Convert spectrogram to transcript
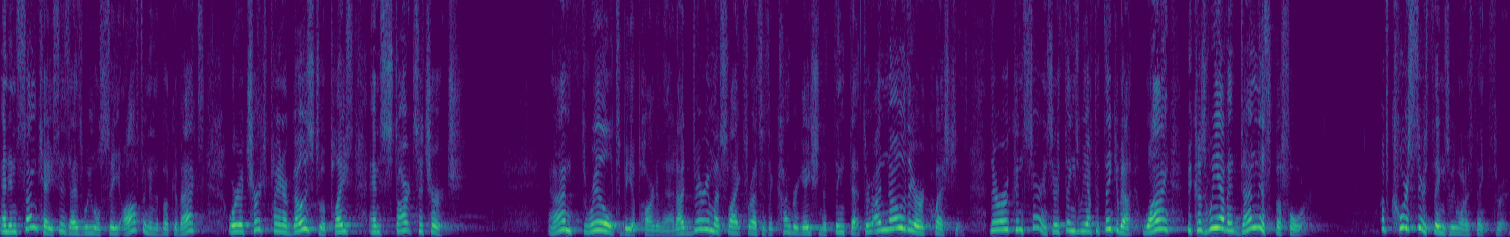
and in some cases, as we will see often in the book of Acts, where a church planter goes to a place and starts a church. And I'm thrilled to be a part of that. I'd very much like for us as a congregation to think that through. I know there are questions, there are concerns, there are things we have to think about. Why? Because we haven't done this before. Of course, there are things we want to think through.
